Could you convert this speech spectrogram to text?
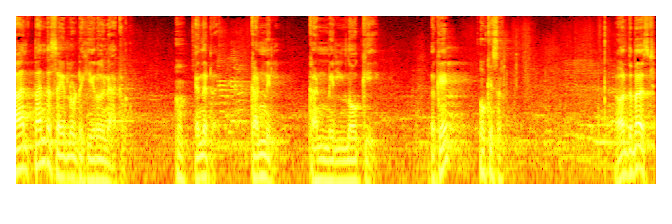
താൻ തന്റെ സൈഡിലോട്ട് ഹീറോയിനാക്കണം എന്നിട്ട് കണ്ണിൽ കണ്ണിൽ നോക്കി. Okay okay sir all the best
